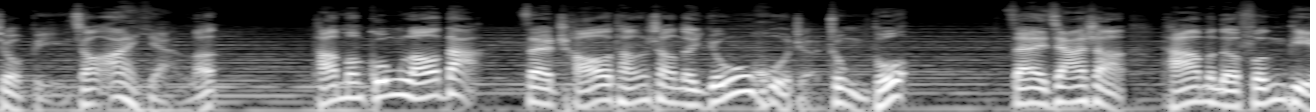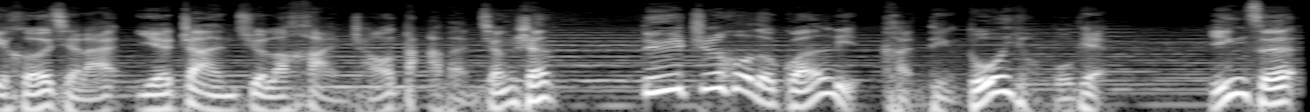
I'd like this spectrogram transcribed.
就比较碍眼了。他们功劳大，在朝堂上的拥护者众多。再加上他们的封地合起来也占据了汉朝大半江山，对于之后的管理肯定多有不便。因此，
